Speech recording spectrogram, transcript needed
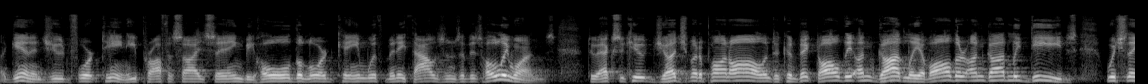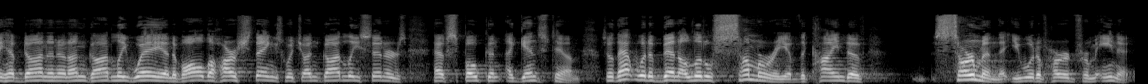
Again, in Jude 14, he prophesied, saying, Behold, the Lord came with many thousands of his holy ones to execute judgment upon all and to convict all the ungodly of all their ungodly deeds, which they have done in an ungodly way, and of all the harsh things which ungodly sinners have spoken against him. So that would have been a little summary of the kind of sermon that you would have heard from Enoch.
